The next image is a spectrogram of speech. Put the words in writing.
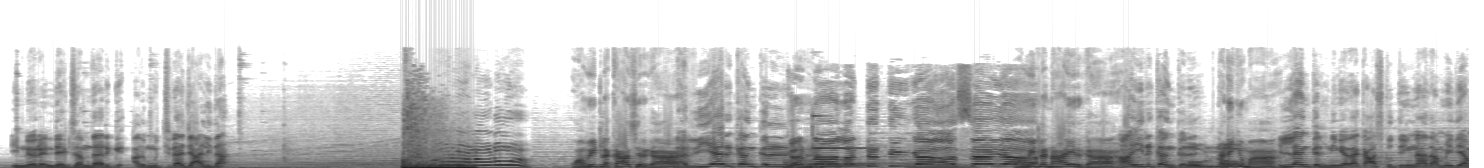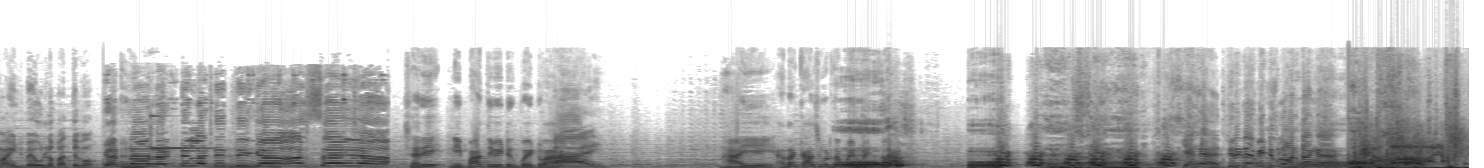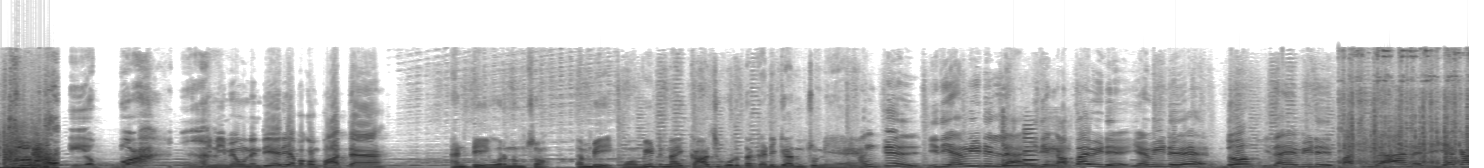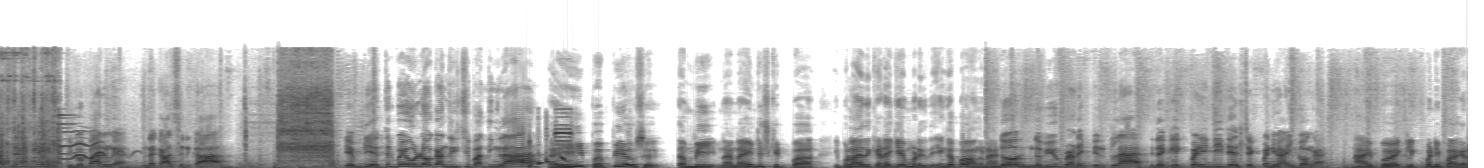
இன்னும் ரெண்டு எக்ஸாம் தான் இருக்கு. அது முடிச்சிட்டா ஜாலி தான் உன் வீட்ல காசு இருக்கா? நிறைய இருக்கு அங்கிள் கண்ணா லட்டு திங்க ஆசையா? உன் வீட்ல நாய் இருக்கா? ஆ இருக்கு அங்கிள் கிடைக்குமா? இல்ல அங்கிள் நீங்க ஏதாவது காசு குடுத்தீங்கன்னா அது அமைதியா வாங்கிட்டு போய் உள்ள பத்துக்கும். கண்ணா ரெண்டு லட்டு திங்க ஆசையா? சரி நீ பார்த்து வீட்டுக்கு போயிட்டு வா. பாய் நாய் அதான் காசு கொடுத்தா இந்தா. ஏங்க திருட வீட்டுக்குள்ள வந்துட்டாங்க. எப்பா இனிமே உன்னை இந்த ஏரியா பக்கம் பார்த்தேன். ஆன்ட்டி ஒரு நிமிஷம். தம்பி உன் வீட்டு நாய் காசு கொடுத்தா கடிக்காதுன்னு சொன்னியே. அங்கிள் இது என் வீடு இல்ல. இது எங்க அப்பா வீடு. என் வீடு. தோ இதான் என் வீடு. பாத்தீங்களா? நிறைய காசு இருக்கு. இப்ப பாருங்க இந்த காசு இருக்கா? எப்படி எடுத்துட்டு போய் உள்ள உட்காந்துருச்சு பாத்தீங்களா? ஐ பப்பி ஹவுஸ் தம்பி நான் நைன்டி ஸ்கிட்பா இப்பெல்லாம் இது கிடைக்கவே மாட்டேங்குது. எங்கப்பா வாங்கினேன் இதோ இந்த வியூ ப்ராடக்ட் இருக்குல்ல இதை கிளிக் பண்ணி டீடைல்ஸ் செக் பண்ணி வாங்கிக்கோங்க. நான் இப்போவே கிளிக் பண்ணி பார்க்குறேன்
